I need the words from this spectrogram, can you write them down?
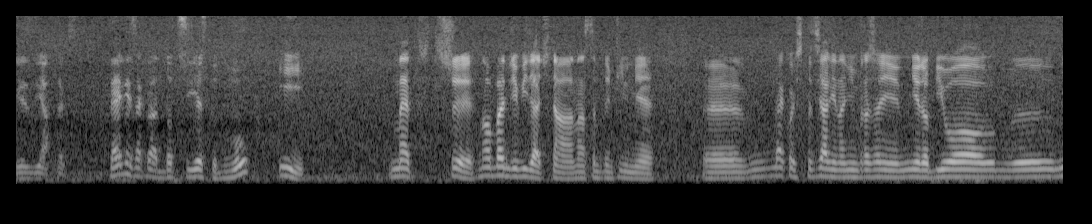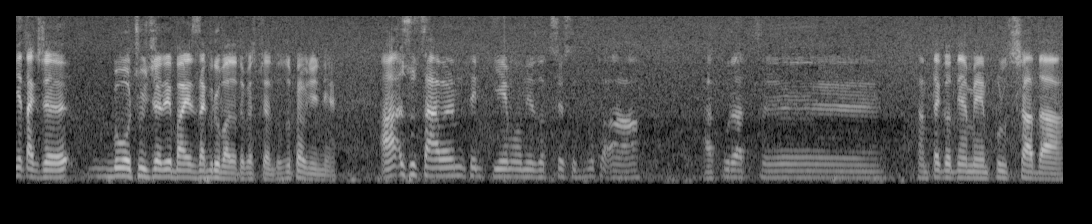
jest diaflex. Ten jest akurat do 32 i metr 3. No będzie widać na następnym filmie. Y, Jakoś specjalnie na nim wrażenie nie robiło. Y, Nie tak, że było czuć, że ryba jest za gruba do tego sprzętu, zupełnie nie. A rzucałem tym kijem, on jest do 32, a akurat y, tamtego dnia miałem Pulsada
